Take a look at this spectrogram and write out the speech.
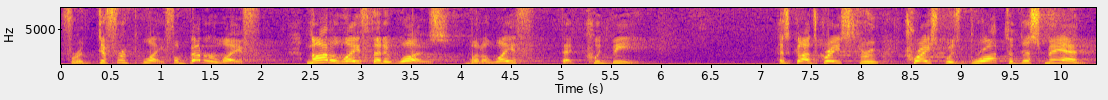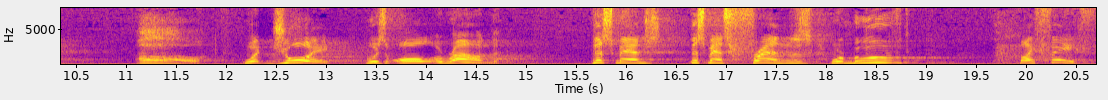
for a different life, a better life. Not a life that it was, but a life that could be. As God's grace through Christ was brought to this man, oh, what joy was all around. This man's, this man's friends were moved by faith.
